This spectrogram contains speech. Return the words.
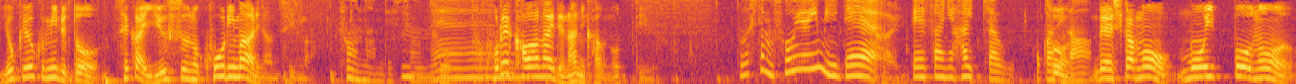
よくよく見ると世界有数の小売回りなんですよ今。そうなんですよね。これ買わないで何買うのっていう。どうしてもそういう意味ではい。米債に入っちゃうお金が。そう。でしかももう一方の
